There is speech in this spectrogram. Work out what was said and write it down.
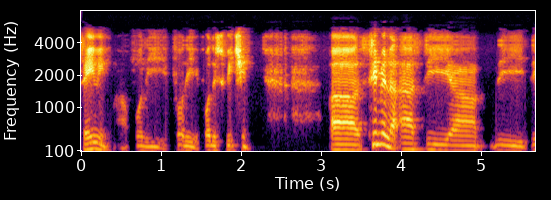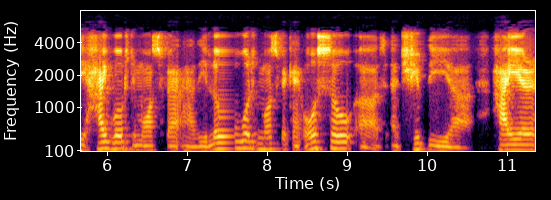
saving for the for the for the switching. Uh, similar as the uh, the the high voltage MOSFET, uh, the low voltage MOSFET can also achieve the higher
